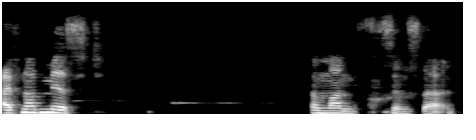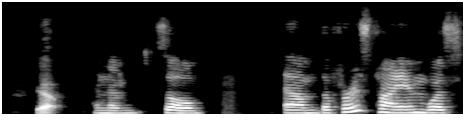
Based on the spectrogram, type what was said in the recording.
I've not missed a month since that. Yeah. And then, so um, the first time was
